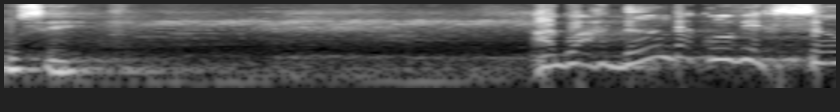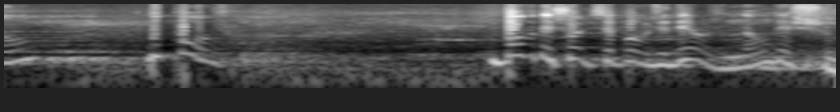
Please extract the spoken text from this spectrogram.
Não sei. Aguardando a conversão do povo. O povo deixou de ser povo de Deus? Não deixou.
